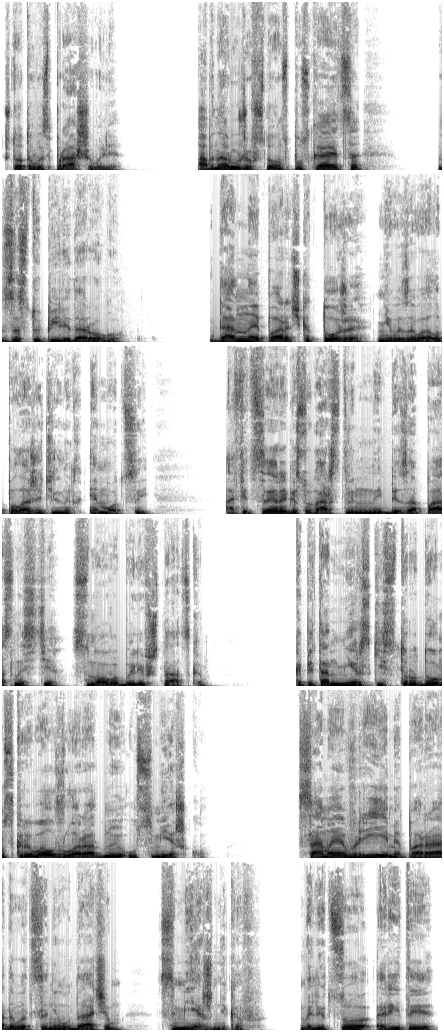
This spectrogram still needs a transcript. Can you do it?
Что-то выспрашивали. Обнаружив, что он спускается, заступили дорогу. Данная парочка тоже не вызывала положительных эмоций. Офицеры государственной безопасности снова были в штатском. Капитан Мирский с трудом скрывал злорадную усмешку. Самое время порадоваться неудачам смежников. На лицо Риты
